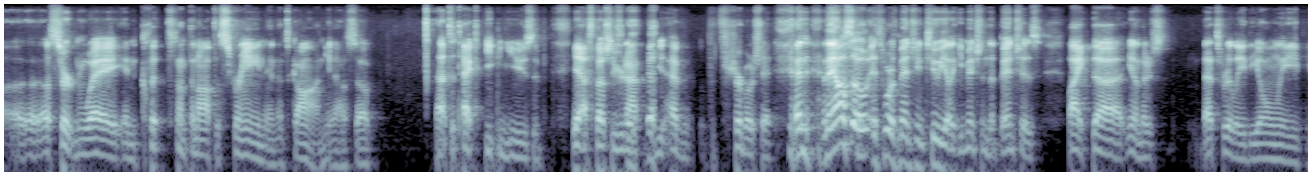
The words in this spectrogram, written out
a, a certain way and clip something off the screen and it's gone, you know. So that's a tactic you can use if yeah especially if you're not you have the turbo shit and and they also it's worth mentioning too like you mentioned the benches like the you know there's that's really the only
